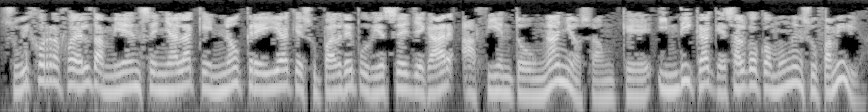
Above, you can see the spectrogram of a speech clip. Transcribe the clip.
Su hijo Rafael también señala que no creía que su padre pudiese llegar a 101 años, aunque indica que es algo común en su familia.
